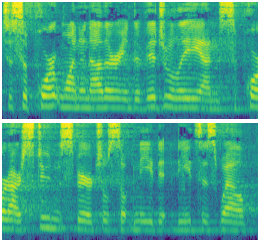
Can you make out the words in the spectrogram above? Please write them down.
to support one another individually and support our students' spiritual needs as well.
